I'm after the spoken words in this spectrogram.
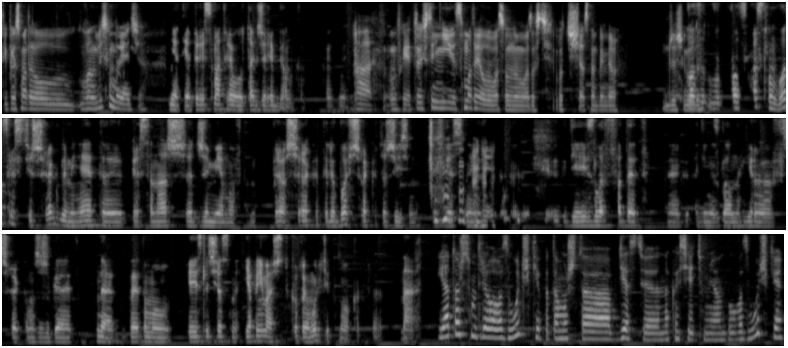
Ты пересматривал в английском варианте? Нет, я пересматривал также ребенком. Как бы. А, окей. То есть ты не смотрел его в основном возрасте? Вот сейчас, например. Во, года. в- во взрослом возрасте Шрек для меня это персонаж Джемемов. Там, Про Шрек это любовь, Шрек это жизнь. Известный, э, где из Left 4 Dead э, один из главных героев Шреком зажигает. Да, поэтому, я, если честно, я понимаю, что это крутой мультик, но как-то, на, Я тоже смотрела в озвучке, потому что в детстве на кассете у меня он был в озвучке,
